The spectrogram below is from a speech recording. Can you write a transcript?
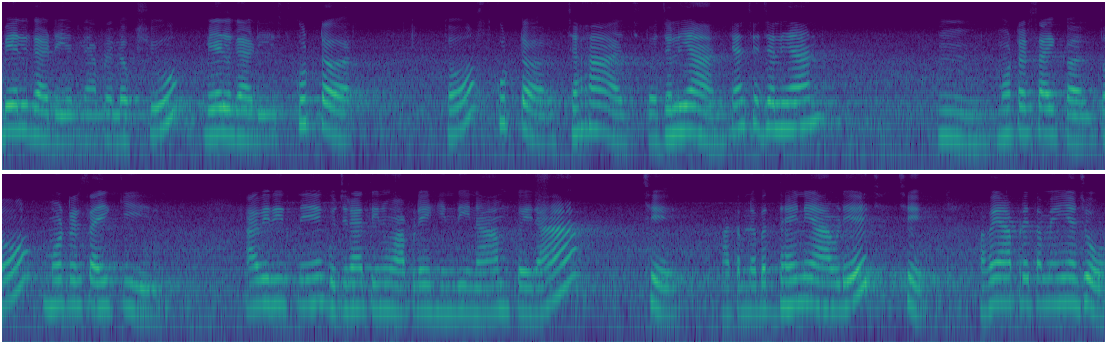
બેલગાડી એટલે આપણે લખશું બેલગાડી. સ્કૂટર. તો સ્કૂટર. જહાજ. તો જલિયાન. ક્યાં છે જલિયાન? મોટરસાઇકલ તો મોટરસાઇકલ આવી રીતે ગુજરાતીનું આપણે હિન્દી નામ કર્યા છે. આ તમને બધાને આવડે જ છે. હવે આપણે તમે અહીંયા જુઓ.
